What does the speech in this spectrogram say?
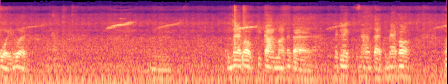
ป่วยด้วยอืมคุณแม่ก็พิการมาตั้งแต่ เล็กๆนะฮะแต่คุณแม่ก็ก็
